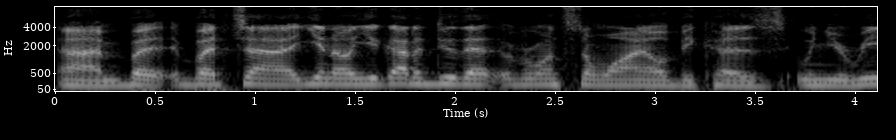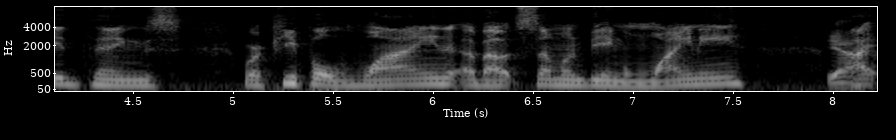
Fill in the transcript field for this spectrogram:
Um, but but uh, you know you got to do that every once in a while because when you read things where people whine about someone being whiny, Yeah. I,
